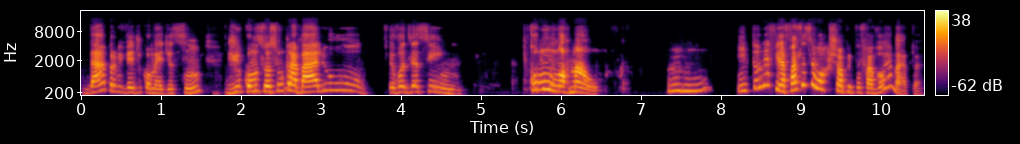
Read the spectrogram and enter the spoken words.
dá para viver de comédia sim, de como se fosse um trabalho, eu vou dizer assim, comum, normal. Uhum. Então, minha filha, faça seu workshop, por favor, Renata.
